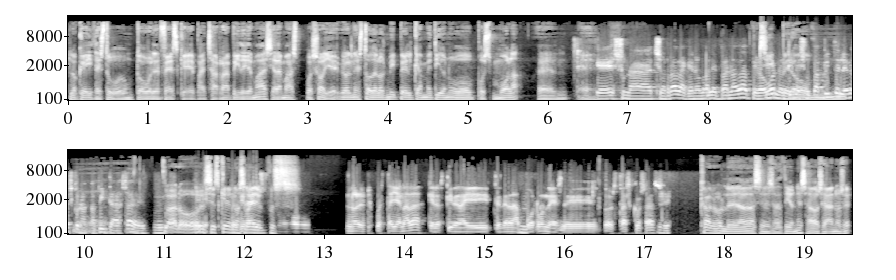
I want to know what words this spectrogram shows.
lo que dices tú, un Tower Defense que para echar rápido y demás. Y además, pues oye, con esto de los Mipel que han metido nuevo, pues mola. Eh, Que es una chorrada que no vale para nada, pero bueno, pero... tiene su capita y le ves con la capita, ¿sabes? Claro, si es que no sé, pues. No les cuesta ya nada, que nos tienen ahí, tener a porrones de todas estas cosas. Sí. Claro, le da la sensación esa, o sea, no sé,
